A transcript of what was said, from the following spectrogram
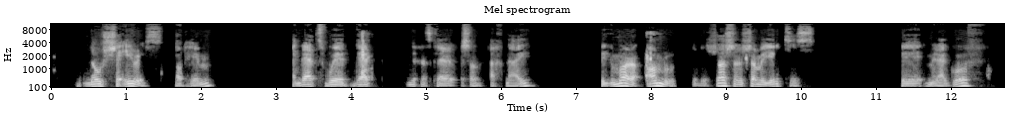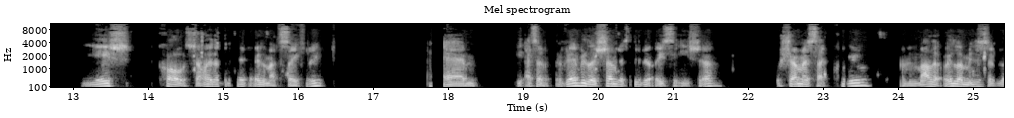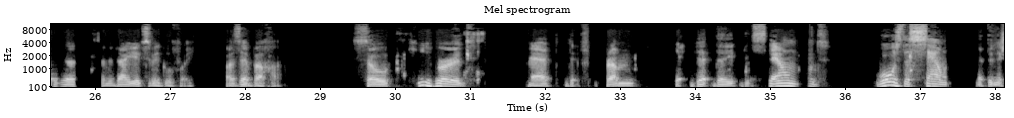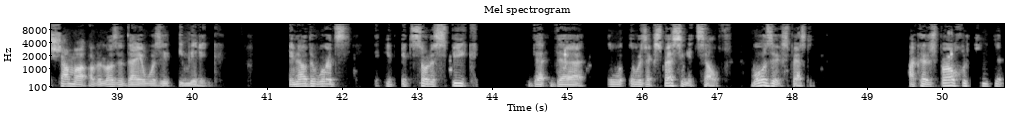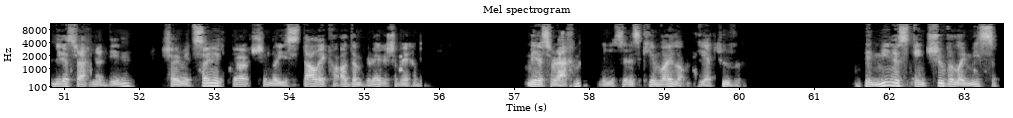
no she'iris of him, and that's where that nichas keres on achnai. The Gemara Amru the Shoshan Shama Yitzis Minaguf Yesh Kol Shahoda B'Sefer Elam Sefer. As a Rebbe L'Shem Estiver Oise Isha, U'Shem Esakuru, and Mala Oilam Minister Rebbe Sanadai Yitzim Gufoi. Azeh Bacha. So he heard that from the, the, the sound. What was the sound that the neshama of Elazar Daya was emitting? In other words, it, it so to speak, that the, the it, was expressing itself. What was it expressing? Minus Rachman, minus Sinis Kim Loilom, he had tshuva. Beminus ein tshuva loy misa.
